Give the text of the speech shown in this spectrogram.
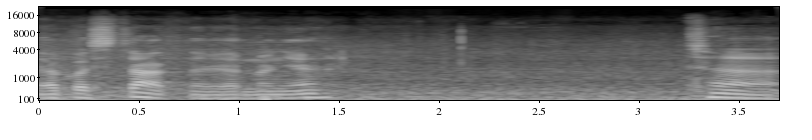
Jakoś tak, na nie? Tak.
